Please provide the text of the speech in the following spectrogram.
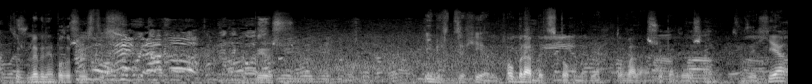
Αυτός που βλέπετε είναι ποδοσφαιριστής. Ο οποίος Είναι στην Τσεχία. ρε. Ο Μπράμπετς το έχουμε πια. Το βάλα σούπερ δώσα στην Τσεχία.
